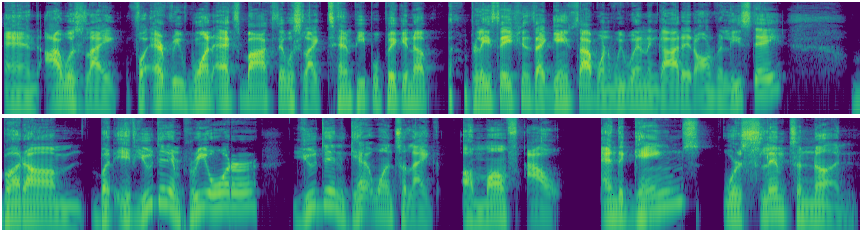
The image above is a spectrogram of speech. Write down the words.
and I was like, for every one Xbox, there was like ten people picking up PlayStations at GameStop when we went and got it on release day. But um, but if you didn't pre-order, you didn't get one till like a month out, and the games were slim to none.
